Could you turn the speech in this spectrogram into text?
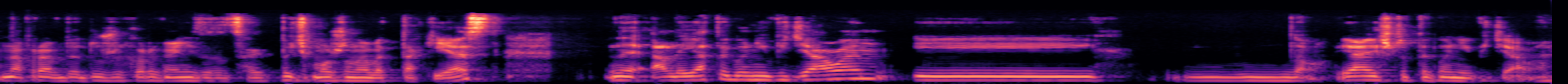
naprawdę dużych organizacjach być może nawet tak jest, ale ja tego nie widziałem i no, ja jeszcze tego nie widziałem.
